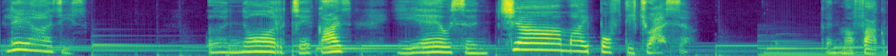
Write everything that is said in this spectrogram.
Lea a zis În orice caz, eu sunt cea mai pofticioasă. Când mă fac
